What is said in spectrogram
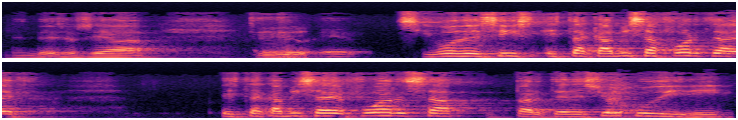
¿Entendés? O sea, eh, si vos decís, esta camisa fuerza esta camisa de fuerza perteneció a Houdini,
